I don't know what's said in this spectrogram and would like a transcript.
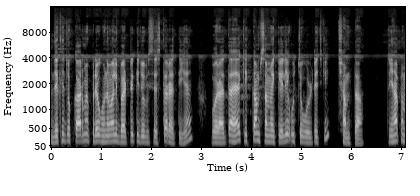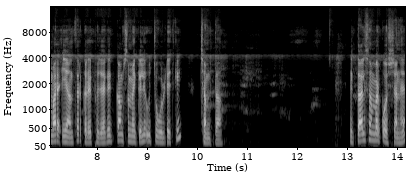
तो देखिए जो कार में प्रयोग होने वाली बैटरी की जो विशेषता रहती है, वो रहता है कि कम समय के लिए उच्च वोल्टेज की क्षमता। तो यहाँ पे हमारा ये आंसर करेक्ट हो जाएगा कि कम समय के लिए उच्च वोल्टेज की क्षमता। इकतालीस नंबर क्वेश्चन है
